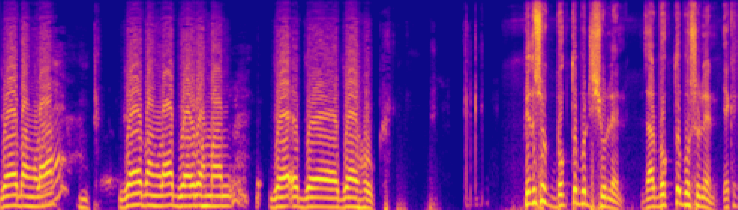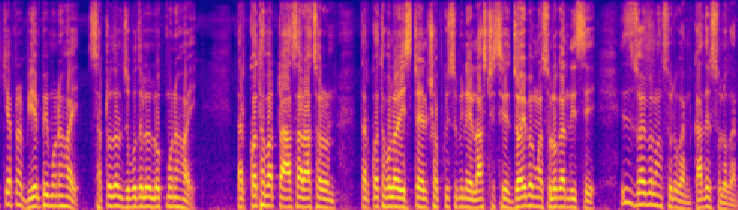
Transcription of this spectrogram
জয় বাংলা। জয় বাংলা জিয়াউর রহমান জয় জয়- জয় হোক। প্রিয়দর্শক বক্তব্যটি শুনলেন। যার বক্তব্য শুনলেন একে কি আপনার বিএনপি মনে হয়? ছাত্রদল যুবদলের লোক মনে হয়? তার কথাবার্তা আচার আচরণ তার কথা বলার স্টাইল সব কিছু মিলে লাস্টে সে জয় বাংলা স্লোগান দিচ্ছে এই যে জয় বাংলা স্লোগান কাদের স্লোগান?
